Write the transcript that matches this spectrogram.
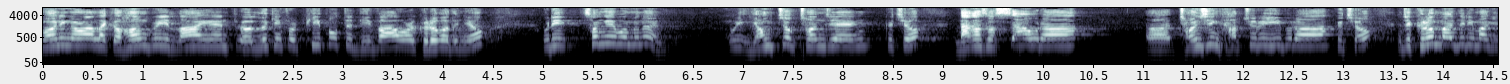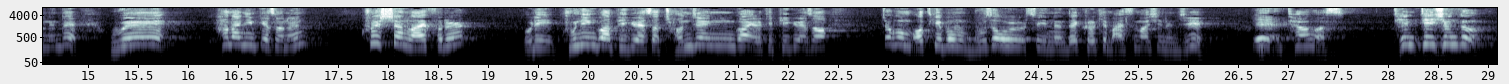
running around like a hungry lion, uh, looking for people to devour 그러거든요. 우리 성경에 보면은 우리 영적 전쟁, 그렇죠? 나가서 싸우라, 어, 전신 갑주를 입으라, 그렇죠? 이제 그런 말들이 막 있는데 왜 하나님께서는 크리스천 라이프를 우리 군인과 비교해서 전쟁과 이렇게 비교해서 조금 어떻게 보면 무서울 수 있는데 그렇게 말씀하시는지 예. tell us. 템테이션도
